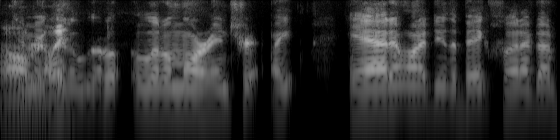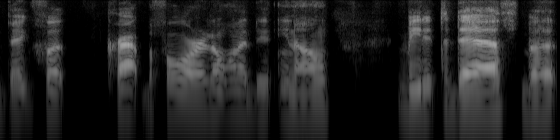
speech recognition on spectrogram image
Oh, to make really? it a little a little more interest. Yeah, I didn't want to do the Bigfoot. I've done Bigfoot crap before. I don't want to do you know beat it to death, but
